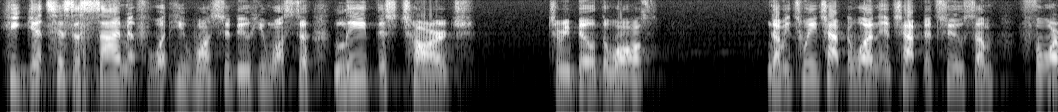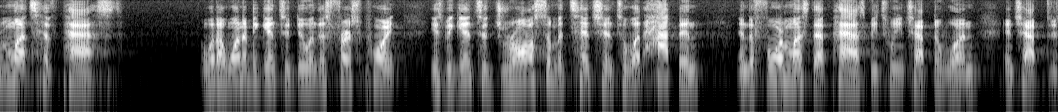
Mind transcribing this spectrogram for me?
he gets his assignment for what he wants to do. He wants to lead this charge to rebuild the walls. Now, between chapter 1 and chapter 2, some four months have passed. What I want to begin to do in this first point is begin to draw some attention to what happened in the four months that passed between chapter 1 and chapter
